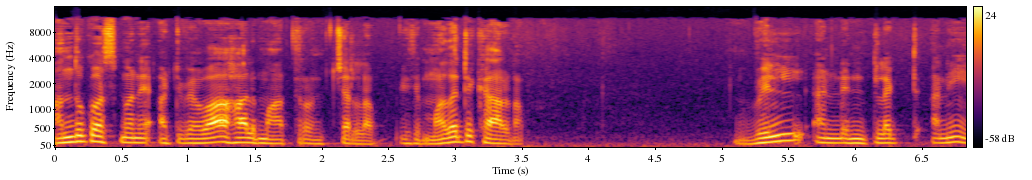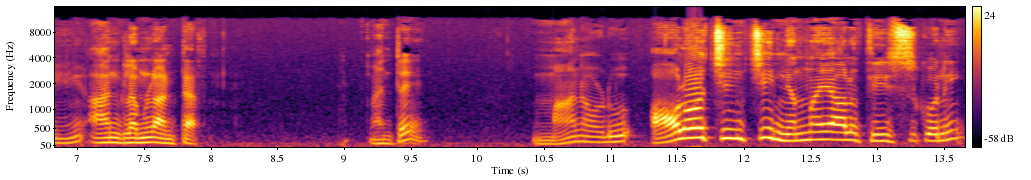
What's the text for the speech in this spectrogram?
అందుకోసమని అటు వివాహాలు మాత్రం చెల్లవు. ఇది మొదటి కారణం. విల్ అండ్ ఇంటలెక్ట్ అని ఆంగ్లంలో అంటారు. అంటే మానవుడు ఆలోచించి నిర్ణయాలు తీసుకొని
